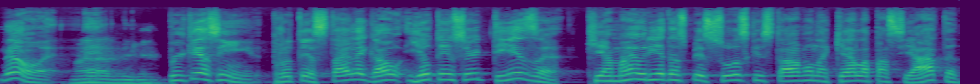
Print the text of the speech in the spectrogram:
Não, é, é, porque assim, protestar é legal e eu tenho certeza que a maioria das pessoas que estavam naquela passeata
